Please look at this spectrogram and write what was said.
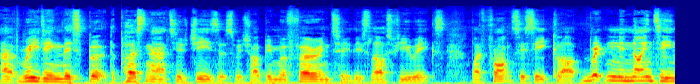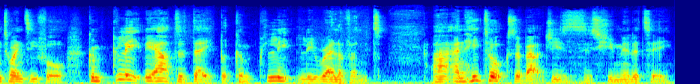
uh, reading this book, The Personality of Jesus, which I've been referring to these last few weeks by Francis E. Clark, written in 1924, completely out of date but completely relevant. Uh, and he talks about Jesus' humility.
